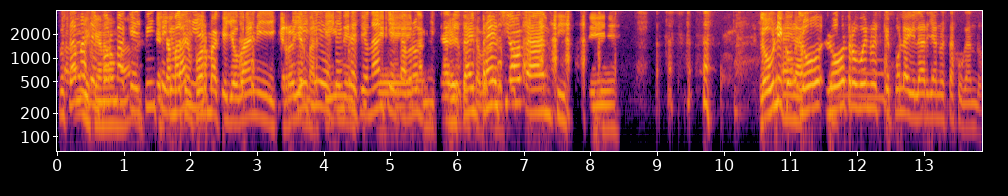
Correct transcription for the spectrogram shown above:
Pues está más en forma que el pinche está Giovanni. Está más en forma ¿eh? que Giovanni y que Roger sí, Martínez. está impresionante el cabrón. Está impresionante. Sí. Lo único, lo, lo, otro bueno es que Paul Aguilar ya no está jugando.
